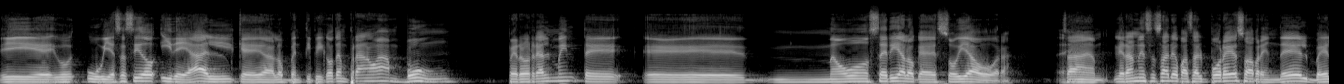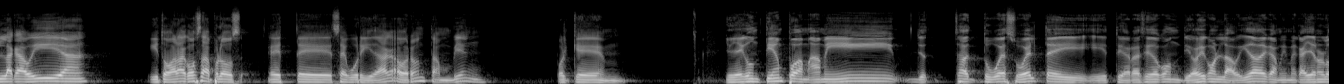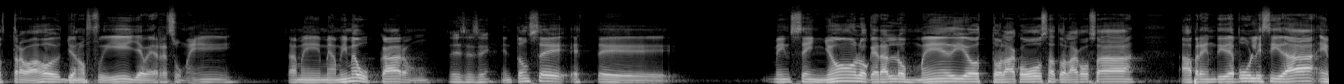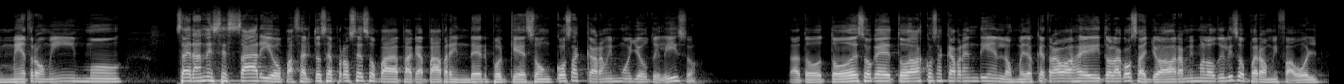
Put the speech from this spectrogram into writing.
Y eh, hu- hubiese sido ideal que a los veintipico temprano hagan boom, pero realmente eh, no sería lo que soy ahora. O sea, era necesario pasar por eso, aprender, ver la que había y toda la cosa, plus este, seguridad, cabrón, también. Porque mm, yo llegué un tiempo, a, a mí, yo sea, tuve suerte y, y estoy agradecido con Dios y con la vida de que a mí me cayeron los trabajos, yo no fui, llevé resumen. O sea, me- me- a mí me buscaron. Sí, sí, sí. Entonces, este me enseñó lo que eran los medios, toda la cosa, toda la cosa. Aprendí de publicidad en Metro mismo. O sea, era necesario pasar todo ese proceso para aprender, porque son cosas que ahora mismo yo utilizo. O sea, todo, todo eso que, todas las cosas que aprendí en los medios que trabajé y toda la cosa, yo ahora mismo la utilizo, pero a mi favor.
